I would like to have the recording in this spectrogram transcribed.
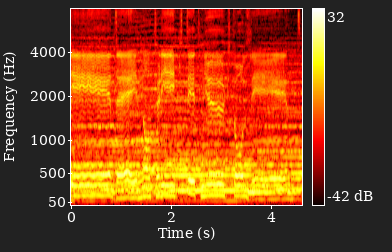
ge dig något riktigt mjukt och lent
